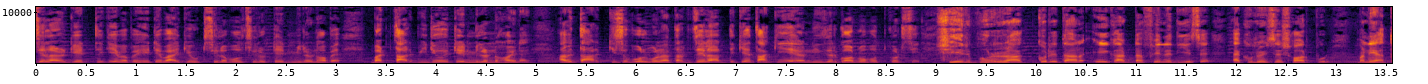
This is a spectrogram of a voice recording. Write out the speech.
জেলার গেট থেকে এভাবে হেঁটে বাইকে উঠছিল বলছিল টেন মিলিয়ন হবে। বাট তার ভিডিও টেন মিলিয়ন হয় নাই। আমি তার কিছু বলব না তার জেলার দিকে তাকিয়ে নিজের গর্ববোধ করছি। শেরপুর রাগ করে তার এই কার্ডটা ফেলে দিয়েছে এখন হয়েছে সরপুর। মানে এত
